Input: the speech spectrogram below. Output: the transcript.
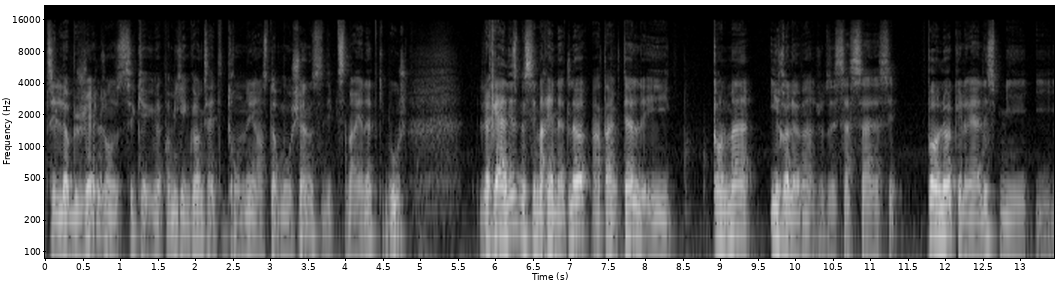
c'est l'objet. On sait que le premier King Kong, ça a été tourné en stop motion, c'est des petites marionnettes qui bougent. Le réalisme de ces marionnettes-là, en tant que tel, est complètement irrelevant. Je veux dire, c'est pas là que le réalisme, il- il-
